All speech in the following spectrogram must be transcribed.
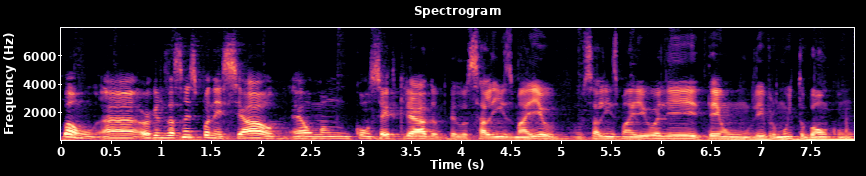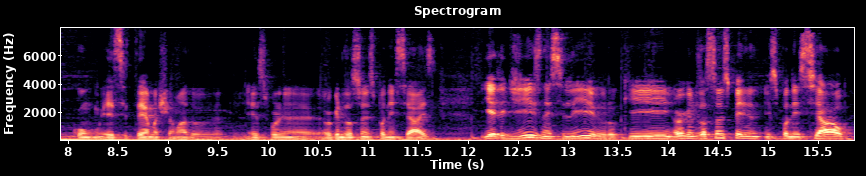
Bom, a organização exponencial é um conceito criado pelo Salim Ismail. O Salim Ismail ele tem um livro muito bom com, com esse tema chamado eh, Organizações Exponenciais. E ele diz nesse livro que organização exponencial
